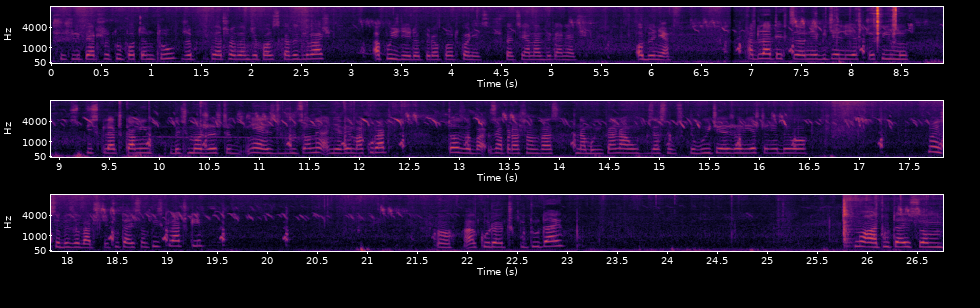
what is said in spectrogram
przyszli pierwsze tu, potem tu, że pierwsze będzie Polska wygrywać, a później dopiero pod koniec Szwecja nam wyganiać. Oby nie. A dla tych, co nie widzieli jeszcze filmu z pisklaczkami, być może jeszcze nie jest wrzucony, a nie wiem akurat, to zapraszam Was na mój kanał. Zasubskrybujcie, jeżeli jeszcze nie było. No i sobie zobaczcie, tutaj są pisklaczki. O, a kureczki tutaj. No a tutaj są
